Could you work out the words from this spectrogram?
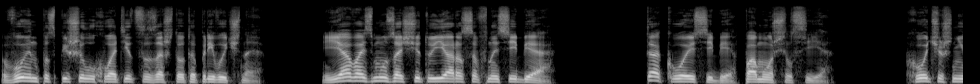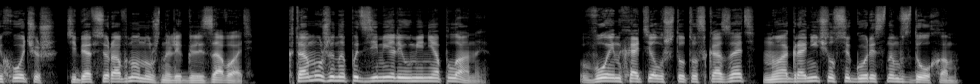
Воин поспешил ухватиться за что-то привычное. Я возьму защиту яросов на себя. Такое себе, поморщился я. Хочешь, не хочешь, тебя все равно нужно легализовать. К тому же на подземелье у меня планы. Воин хотел что-то сказать, но ограничился горестным вздохом.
